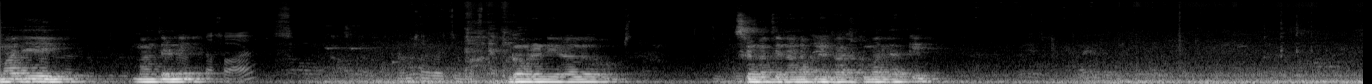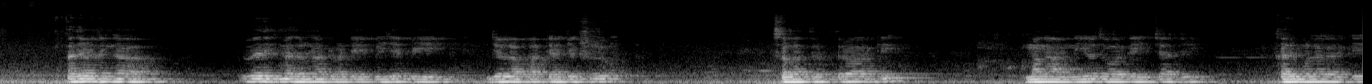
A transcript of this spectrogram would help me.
మాజీ మంత్రిని గౌరవనీయురాలు శ్రీమతి నానపనేని రాజ్ కుమార్ గారికి అదేవిధంగా వేదిక మీద ఉన్నటువంటి బీజేపీ జిల్లా పార్టీ అధ్యక్షులు సల్లా తిరుపతిరావు గారికి మన నియోజకవర్గ ఇన్ఛార్జి కరీముల్లా గారికి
